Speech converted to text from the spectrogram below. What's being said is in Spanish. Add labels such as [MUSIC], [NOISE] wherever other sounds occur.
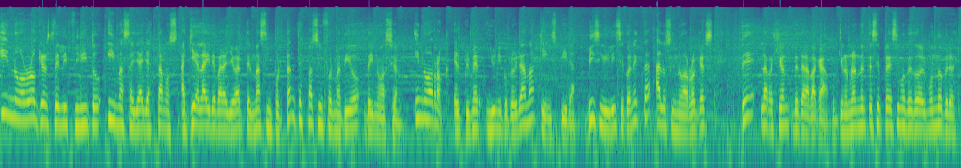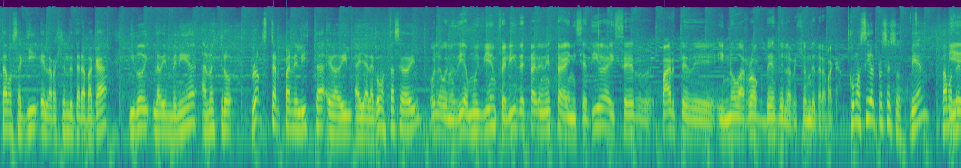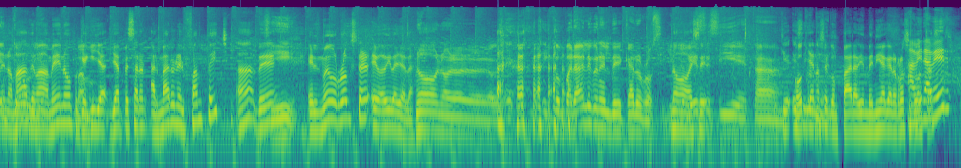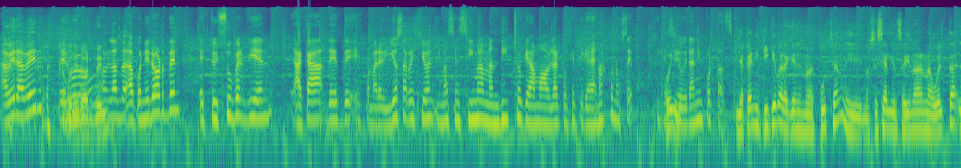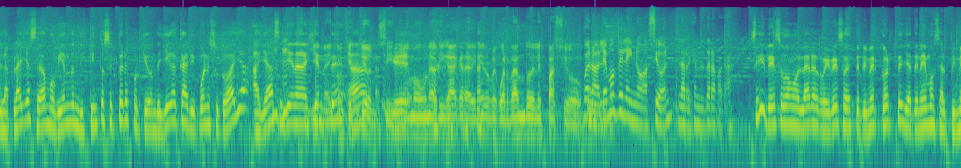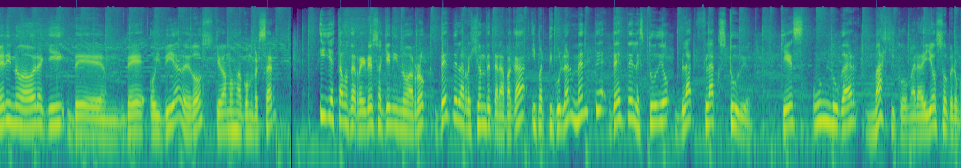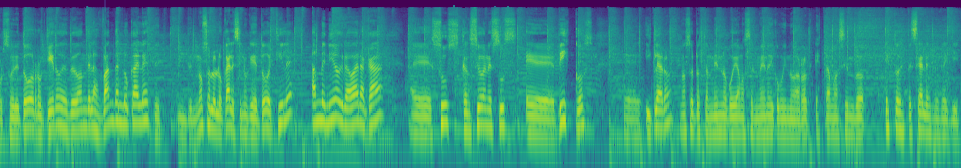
Innova Rockers del infinito y más allá ya estamos aquí al aire para llevarte el más importante espacio informativo de innovación. Innova Rock, el primer y único programa que inspira, visibiliza y conecta a los Innova Rockers de la región de Tarapacá, porque normalmente siempre decimos de todo el mundo, pero estamos aquí en la región de Tarapacá y doy la bienvenida a nuestro rockstar panelista Evadil Ayala. ¿Cómo estás, Evadil? Hola, buenos días, muy bien, feliz de estar en esta iniciativa y ser parte de Innova Rock desde la región de Tarapacá. ¿Cómo ha sido el proceso? ¿Bien? Vamos de menos a más, de más a menos, porque aquí ya, ya empezaron, armaron el fanpage ¿ah? de el nuevo rockstar Evadil Ayala. No, no, no, no, no. [LAUGHS] Incomparable con el de Caro Rossi. No, ese, sí está ya no se compara. Bienvenida, Caro Rossi. A ver, a ver, a ver, a ver. a poner orden. Hablando, a poner orden. Estoy súper bien acá desde esta maravillosa región y más encima me han dicho que vamos a hablar con gente que además conocemos y que ha sido gran importancia. Y acá en Iquique, para quienes nos escuchan, y no sé si alguien se viene a dar una vuelta, la playa se va moviendo en distintos sectores porque donde llega Caro y pone su toalla, allá se llena de gente. congestión, ah, sí, tenemos una brigada de carabineros resguardando el espacio. Bueno, hablemos de la innovación en la región de Tarapacá. Sí, de eso vamos a hablar al regreso de este primer corte. Ya tenemos al primer innovador aquí de, de hoy día, de dos, que vamos a conversar. Y ya estamos de regreso aquí en Innova Rock desde la región de Tarapacá y particularmente desde el estudio Black Flag Studio, que es un lugar mágico, maravilloso, pero por sobre todo rockero, desde donde las bandas locales, no solo locales, sino que de todo Chile, han venido a grabar acá eh, sus canciones, sus eh, discos. Eh, y claro, nosotros también no podíamos ser menos y como Innova Rock estamos haciendo estos especiales desde aquí.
